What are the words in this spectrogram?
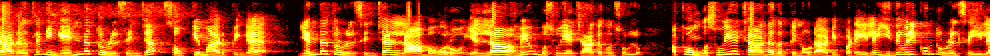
ஜாதகத்தில் நீங்கள் என்ன தொழில் செஞ்சால் சௌக்கியமாக இருப்பீங்க? எந்த தொழில் செஞ்சால் லாபம் வரும்? எல்லாமே உங்கள் சுய ஜாதகம் சொல்லும். அப்போ உங்கள் சுய ஜாதகத்தினோட அடிப்படையில் இது வரைக்கும் தொழில் செய்யல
